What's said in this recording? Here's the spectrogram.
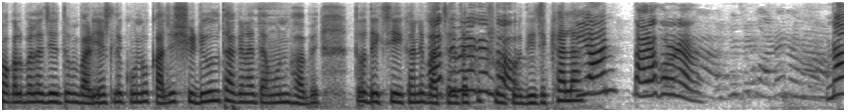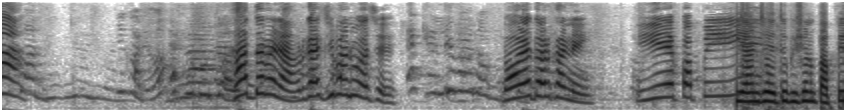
সকালবেলা যেহেতু আমি বাড়ি আসলে কোনো কাজের শিডিউল থাকে না তেমনভাবে তো দেখছি এখানে বাচ্চারা খুব শুরু করে দিয়েছে খেলা। তাড়া করো না। না হাত দেবে না ওর গায়ে জীবাণু আছে। ধরার দরকার নেই। ইয়ে পাপি। কিয়ান যেহেতু ভীষণ পাপ্পি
